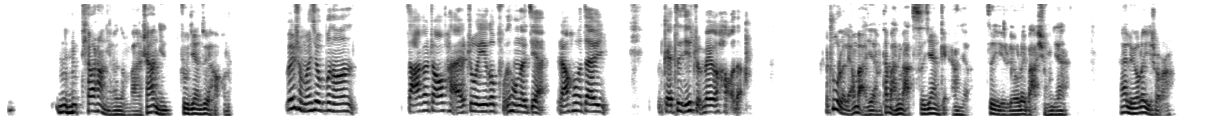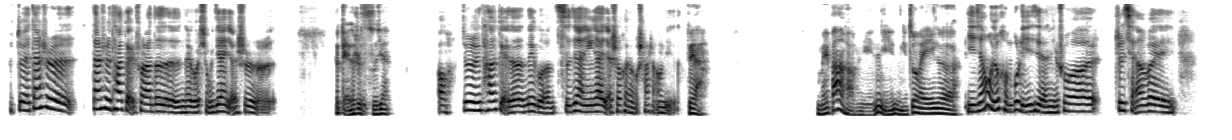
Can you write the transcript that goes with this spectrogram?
嗯，挑上你了怎么办？谁让你铸剑最好呢？为什么就不能砸个招牌铸一个普通的剑，然后再给自己准备个好的？他铸了两把剑，他把那把雌剑给上去了，自己留了一把雄剑，还留了一手啊。对，但是但是他给出来的那个雄剑也是，他给的是雌剑。哦，就是他给的那个雌剑应该也是很有杀伤力的。对呀。没办法，你你你作为一个以前我就很不理解，你说之前为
